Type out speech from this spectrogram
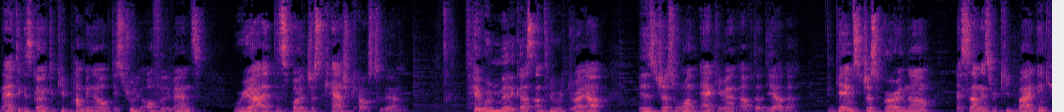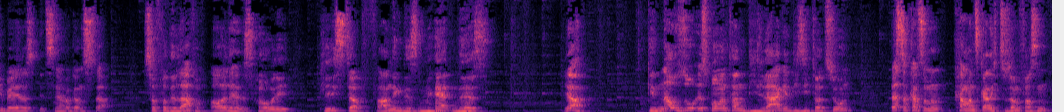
Niantic is going to keep pumping out these truly awful events. We are at this point just cash cows to them. They will milk us until we dry up. It is just one egg event after the other. The game is just boring now. As long as we keep buying incubators, it's never gonna stop. So for the love of all that is holy, please stop funding this madness. Ja, genau so ist momentan die Lage, die Situation. Besser kann man es gar nicht zusammenfassen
